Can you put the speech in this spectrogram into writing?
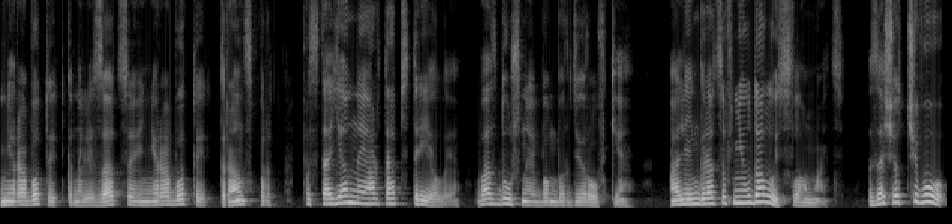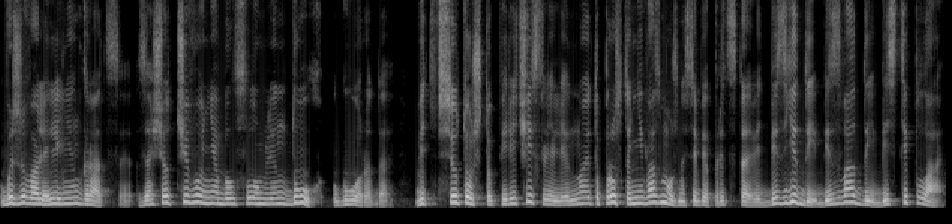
не работает канализация, не работает транспорт, постоянные артобстрелы, воздушные бомбардировки. А ленинградцев не удалось сломать. За счет чего выживали ленинградцы? За счет чего не был сломлен дух города? Ведь все то, что перечислили, ну это просто невозможно себе представить. Без еды, без воды, без тепла.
